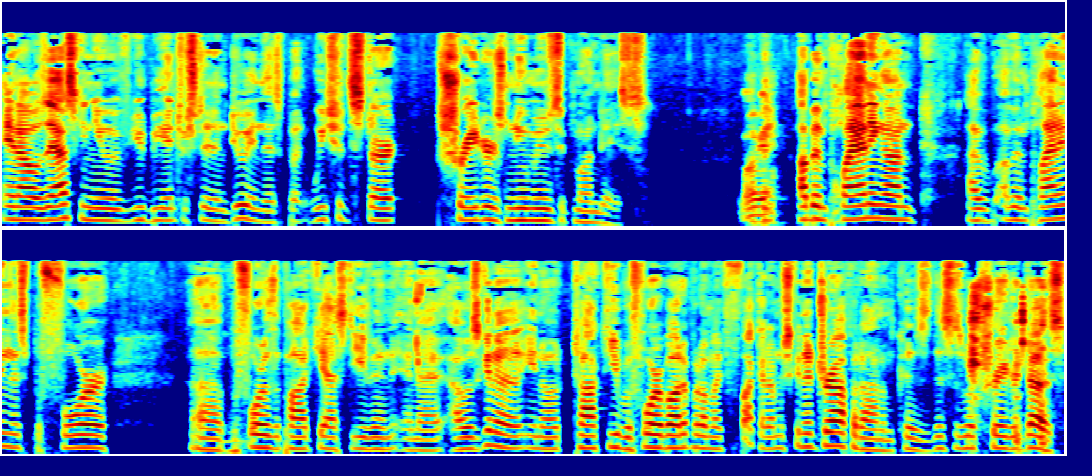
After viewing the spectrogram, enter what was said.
And I was asking you if you'd be interested in doing this, but we should start Schrader's New Music Mondays. Okay. I've been planning on. I've, I've been planning this before, uh, before the podcast even, and I, I was gonna, you know, talk to you before about it, but I'm like, fuck it, I'm just gonna drop it on him because this is what Trader does.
